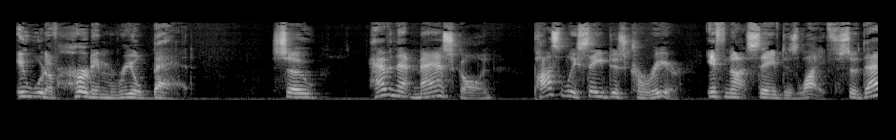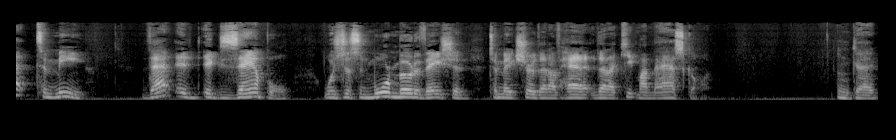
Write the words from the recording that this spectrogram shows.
it would have hurt him real bad. So, having that mask on possibly saved his career, if not saved his life. So that to me, that example was just more motivation to make sure that I've had that I keep my mask on. Okay.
